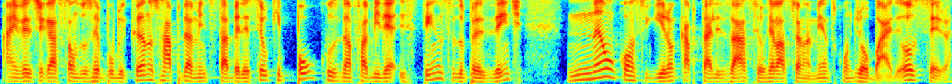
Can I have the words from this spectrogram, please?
A investigação dos republicanos rapidamente estabeleceu que poucos da família extensa do presidente não conseguiram capitalizar seu relacionamento com Joe Biden. Ou seja,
